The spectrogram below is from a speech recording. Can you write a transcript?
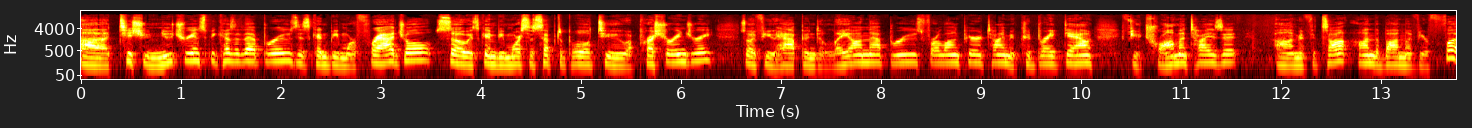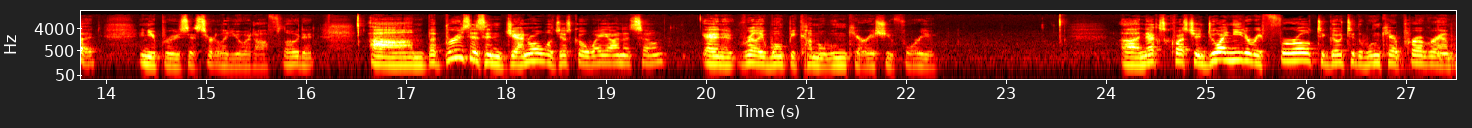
uh, tissue nutrients because of that bruise. It's going to be more fragile, so it's going to be more susceptible to a pressure injury. So if you happen to lay on that bruise for a long period of time, it could break down. If you traumatize it, um, if it's on, the bottom of your foot and you bruise it, certainly you would offload it. Um, but bruises in general will just go away on its own, and it really won't become a wound care issue for you. Uh, next question, do I need a referral to go to the wound care program?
